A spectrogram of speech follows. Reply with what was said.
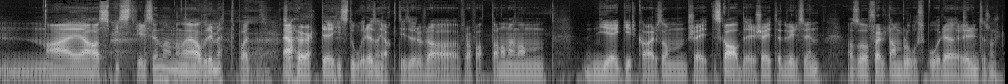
Mm, Nei, jeg har spist villsvin, men jeg har aldri mett på et. Jeg har hørt eh, historier, sånn jakthistorier fra, fra fatter'n om en eller annen jegerkar som skjøt, skadeskjøt et villsvin. Og så fulgte han blodsporet rundt et sånt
